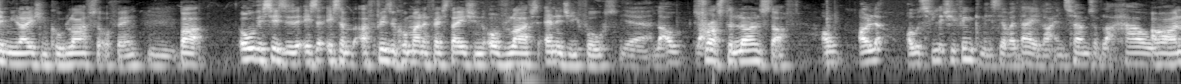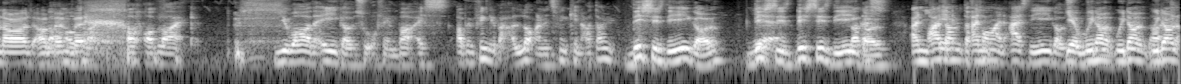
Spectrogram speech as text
simulation called life sort of thing. Mm. But all this is is, is, a, a, a physical manifestation of life's energy force. yeah, like, I'll- for us to learn stuff. I, I, I was literally thinking this the other day, like in terms of like how Oh no, I, I like, remember. of, like, of, of like you are the ego sort of thing. But it's I've been thinking about it a lot, and it's thinking I don't this is the ego. This Yeah. is this is the ego, and I don't define as the ego. Yeah, we don't, we don't, we don't,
